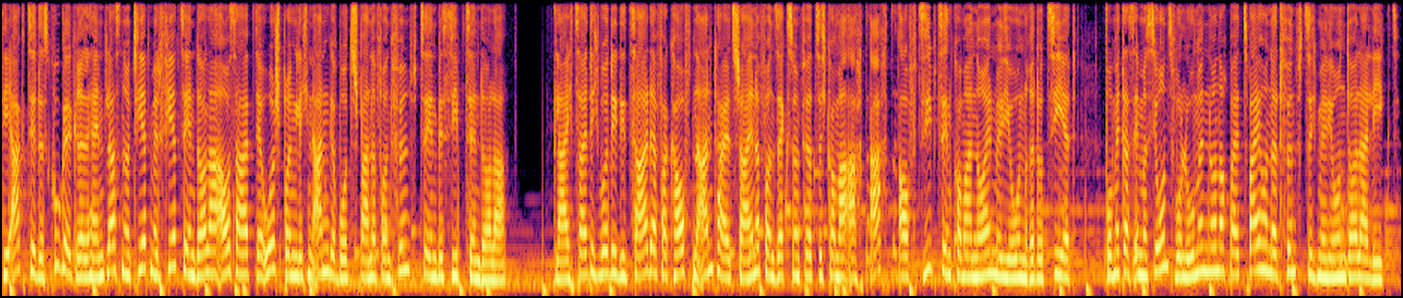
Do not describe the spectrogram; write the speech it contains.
Die Aktie des Kugelgrillhändlers notiert mit 14 Dollar außerhalb der ursprünglichen Angebotsspanne von 15 bis 17 Dollar. Gleichzeitig wurde die Zahl der verkauften Anteilsscheine von 46,88 auf 17,9 Millionen reduziert womit das Emissionsvolumen nur noch bei 250 Millionen Dollar liegt.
